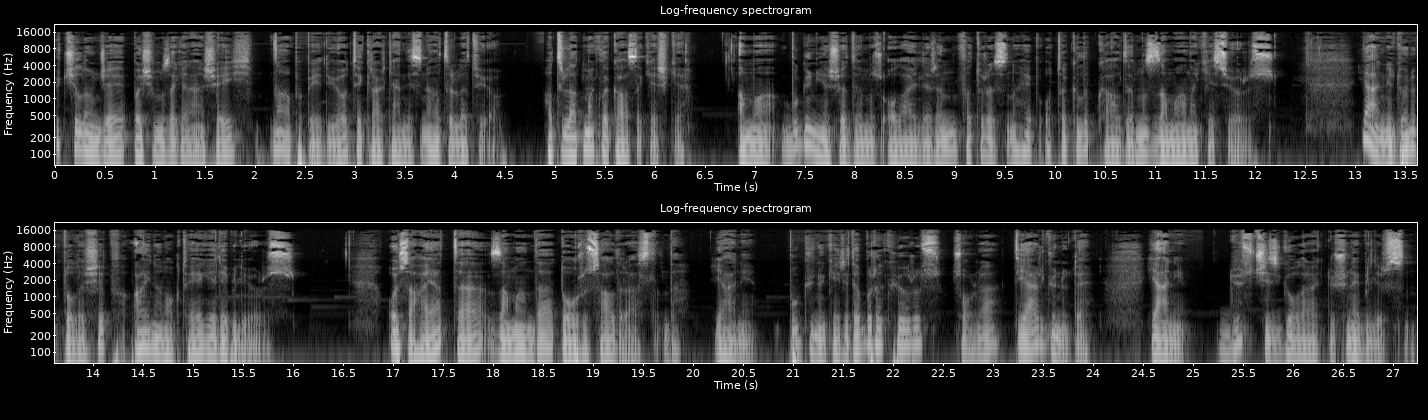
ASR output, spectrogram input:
Üç yıl önce başımıza gelen şey ne yapıp ediyor tekrar kendisini hatırlatıyor. Hatırlatmakla kalsa keşke. Ama bugün yaşadığımız olayların faturasını hep o takılıp kaldığımız zamana kesiyoruz. Yani dönüp dolaşıp aynı noktaya gelebiliyoruz. Oysa hayat da zaman da doğrusaldır aslında. Yani bugünü geride bırakıyoruz sonra diğer günü de yani düz çizgi olarak düşünebilirsin.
